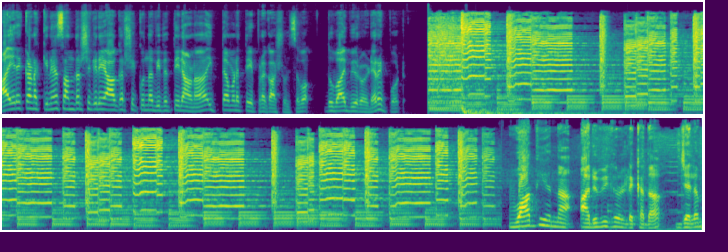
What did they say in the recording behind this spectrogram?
ആയിരക്കണക്കിന് സന്ദർശകരെ ആകർഷിക്കുന്ന വിധത്തിലാണ് ഇത്തവണത്തെ പ്രകാശോത്സവം. ദുബായ് ബ്യൂറോയുടെ റിപ്പോർട്ട്. വാദി എന്ന അരുവികളുടെ കഥ ജലം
